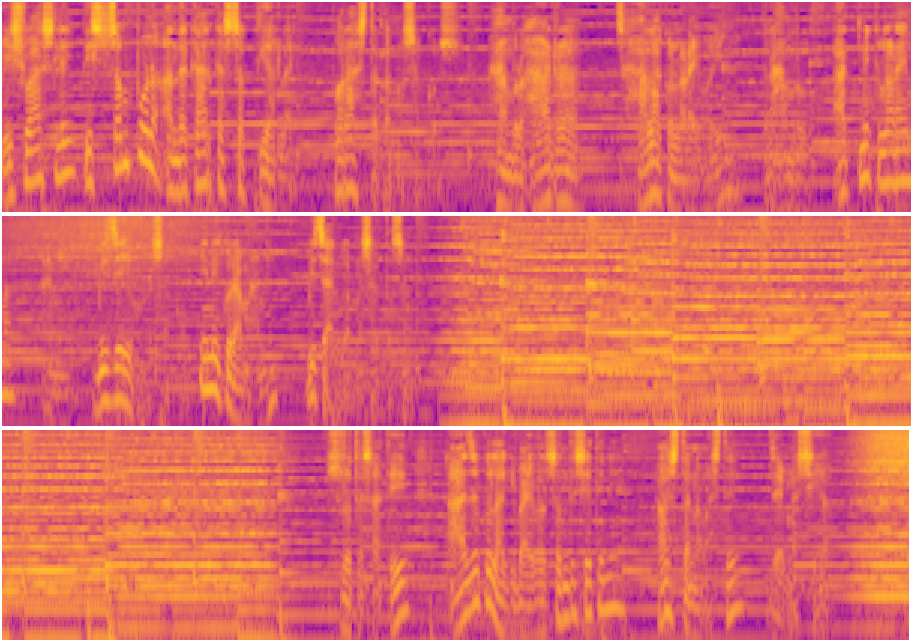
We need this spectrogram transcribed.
विश्वासले ती सम्पूर्ण अन्धकारका शक्तिहरूलाई परास्त गर्न सकोस्। हाम्रो हाड र छालाको लडाई होइन तर हाम्रो आत्मिक लडाईँमा हामी विजयी हुन सकौँ। यिनै कुरामा हामी विचार गर्न सक्दछौँ। श्रोता साथी आजको लागि बाइबल सन्देश यति नै। हस्त नमस्ते। जय मसिंह।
